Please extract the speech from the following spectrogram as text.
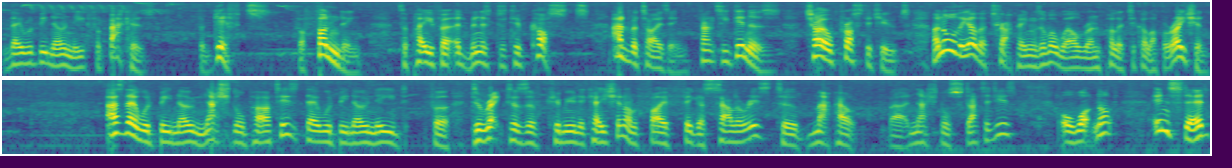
there would be no need for backers, for gifts, for funding, to pay for administrative costs, advertising, fancy dinners, child prostitutes, and all the other trappings of a well run political operation. As there would be no national parties, there would be no need for directors of communication on five figure salaries to map out uh, national strategies or whatnot. Instead,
